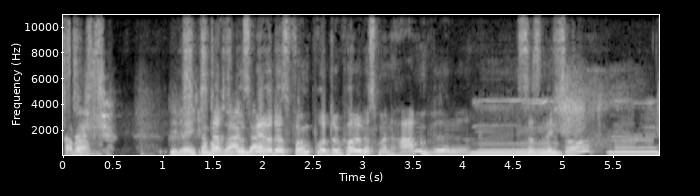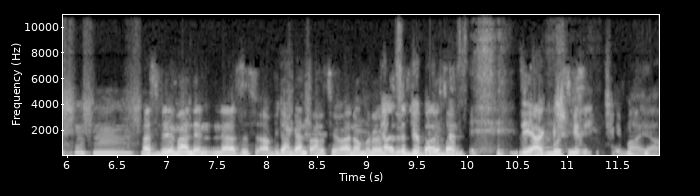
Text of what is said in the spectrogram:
aber ich, ich dachte, das wäre das Funkprotokoll, das man haben will. Ist das nicht so? Was will man denn? Das ist wieder ein ganz anderes Thema. Da sind wir beim sehr schwierigen Thema, ja.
